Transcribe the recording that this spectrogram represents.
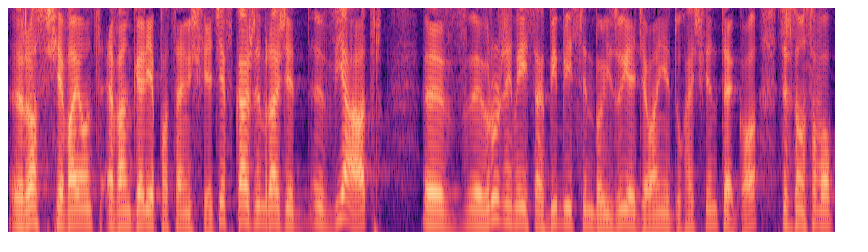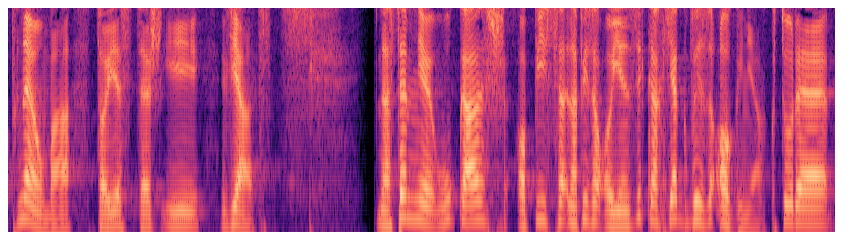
rozsiewając Ewangelię po całym świecie. W każdym razie wiatr e, w różnych miejscach Biblii symbolizuje działanie Ducha Świętego. Zresztą słowo pneuma to jest też i wiatr. Następnie Łukasz opisa, napisał o językach jakby z ognia, które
